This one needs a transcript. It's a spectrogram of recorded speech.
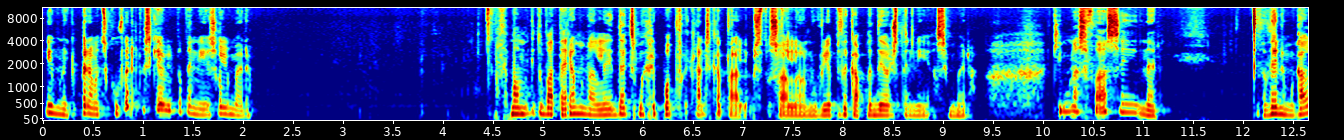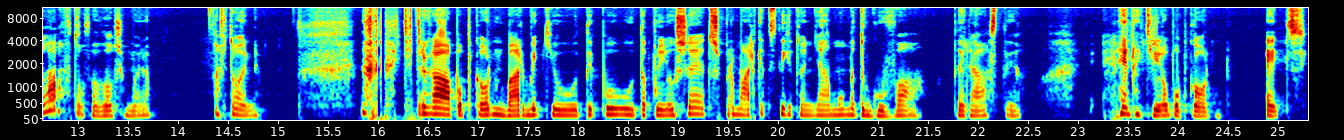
Ήμουν εκεί πέρα με τις κουβέρτες και έβλεπα ταινίες όλη μέρα. Θυμάμαι και τον πατέρα μου να λέει: Εντάξει, μέχρι πότε θα κάνεις κατάληψη στο σαλόνι. Βλέπεις 15 ώρες ταινία σήμερα. Και ήμουν σε φάση: Ναι, δεν είμαι καλά, αυτό θα δω σήμερα. Αυτό είναι. Και τρώγα popcorn barbecue τύπου τα πουλούσε το σούπερ μάρκετ στη γειτονιά μου με τον κουβά. Τεράστια ένα κιλό popcorn. Έτσι.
